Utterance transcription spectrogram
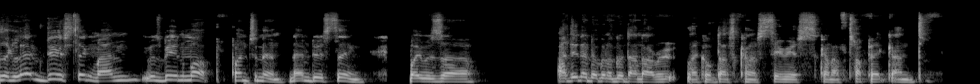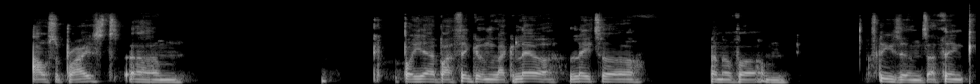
Was like, let him do his thing, man. He was beating him up, punching him. Let him do his thing. But it was, uh, I didn't know they were going to go down that route, like of that kind of serious kind of topic. And I was surprised. Um, but yeah, but I think in like later, later kind of um, seasons, I think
